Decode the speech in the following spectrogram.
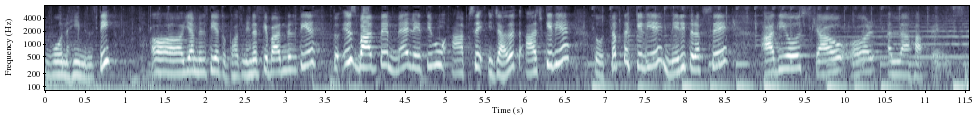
वो नहीं मिलती। या मिलती है तो बहुत मेहनत के बाद मिलती है। तो इस बात पे मैं लेती हूँ आपसे इजाज़त आज के लिए। तो तब तक के लिए मेरी तरफ़ से आदियोस, चाओ और अल्लाह हाफिज़।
